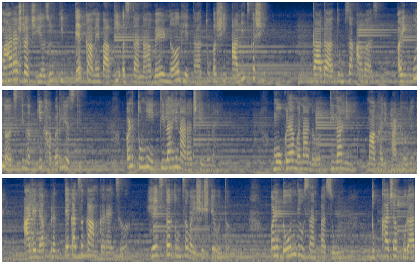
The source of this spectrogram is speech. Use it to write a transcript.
महाराष्ट्राची अजून कित्येक कामे बाकी असताना वेळ न घेता तू अशी आलीच कशी? दादा तुमचा आवाज ऐकूनच ती नक्की घाबरली असती. पण तुम्ही तिलाही नाराज केलं नाही. मोकळ्या मनानं तिलाही माघारी पाठवलं नाही. आलेल्या प्रत्येकाचं काम करायचं हेच तर तुमचं वैशिष्ट्य होतं. पण दोन दिवसांपासून दुःखाच्या पुरात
